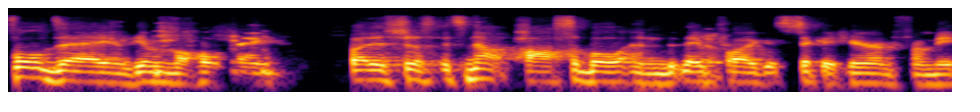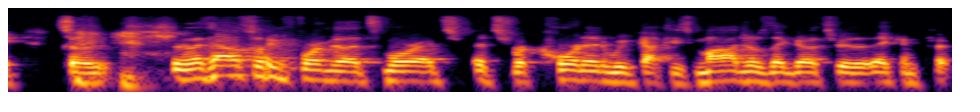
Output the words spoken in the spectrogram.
full day and give them the whole thing. But it's just it's not possible, and they Yep. probably get sick of hearing from me. So, with house flipping formula, it's more it's it's recorded. We've got these modules they go through that they can put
